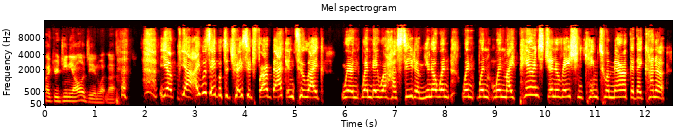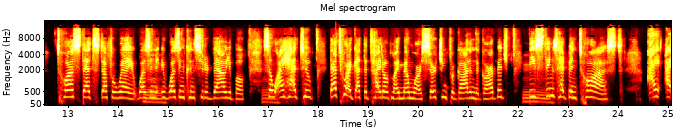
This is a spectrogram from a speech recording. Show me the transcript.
like your genealogy and whatnot? yep. Yeah, I was able to trace it far back into like when when they were Hasidim. You know, when when when when my parents' generation came to America, they kind of tossed that stuff away it wasn't mm. it wasn't considered valuable mm. so i had to that's where i got the title of my memoir searching for god in the garbage mm. these things had been tossed I, I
